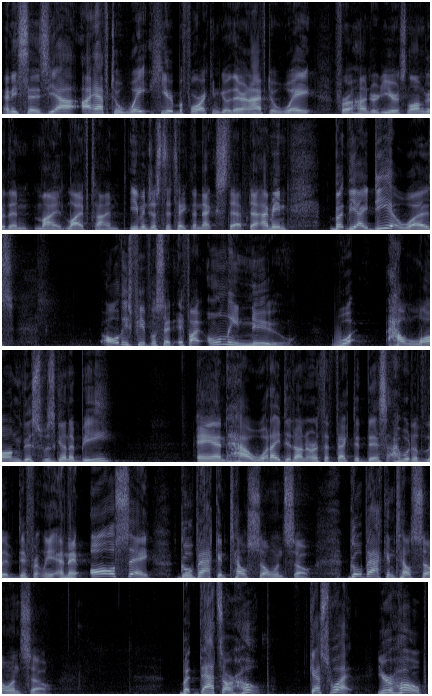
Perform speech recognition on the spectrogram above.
and he says, Yeah, I have to wait here before I can go there, and I have to wait for 100 years, longer than my lifetime, even just to take the next step. I mean, but the idea was all these people said, If I only knew what, how long this was going to be, and how what I did on earth affected this, I would have lived differently. And they all say, Go back and tell so and so. Go back and tell so and so. But that's our hope. Guess what? Your hope,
